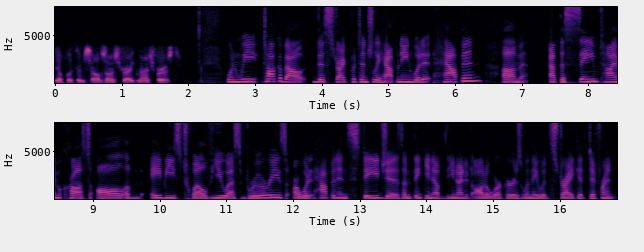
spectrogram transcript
they'll put themselves on strike March 1st when we talk about this strike potentially happening, would it happen um, at the same time across all of AB's 12 U.S. breweries, or would it happen in stages? I'm thinking of the United Auto Workers when they would strike at different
